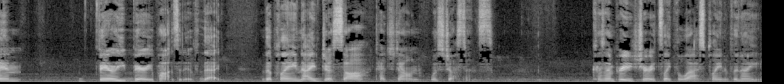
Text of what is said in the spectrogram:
am very, very positive that the plane I just saw touchdown was Justin's. Because I'm pretty sure it's like the last plane of the night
